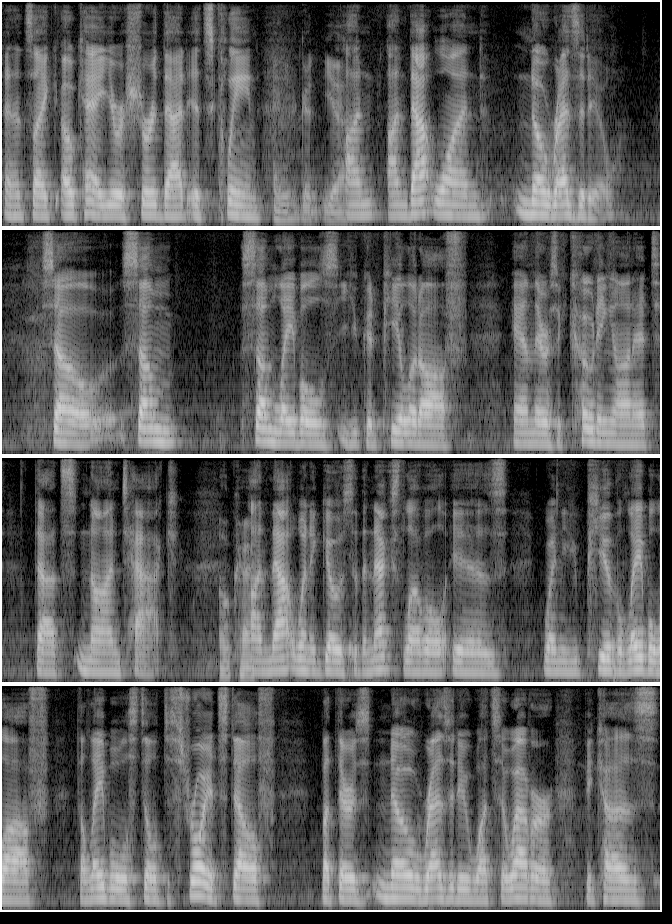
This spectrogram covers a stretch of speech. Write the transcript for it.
and it's like, okay, you're assured that it's clean. and you're good. Yeah. On, on that one, no residue. So some, some labels, you could peel it off, and there's a coating on it that's non tack okay. on that one it goes to the next level is when you peel the label off the label will still destroy itself but there's no residue whatsoever because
